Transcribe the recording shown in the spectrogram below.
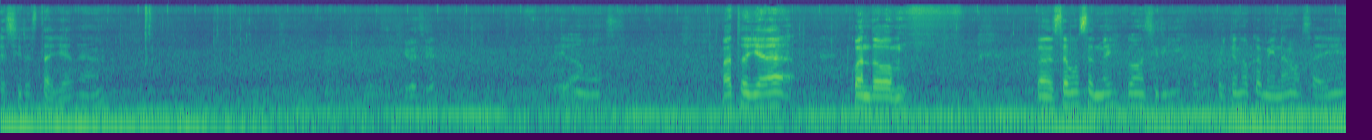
Es ir hasta allá, ¿verdad? ¿Quieres ir? Sí, vamos. Vato, ya cuando, cuando estemos en México, vamos a decir, hijo, ¿por qué no caminamos ahí?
